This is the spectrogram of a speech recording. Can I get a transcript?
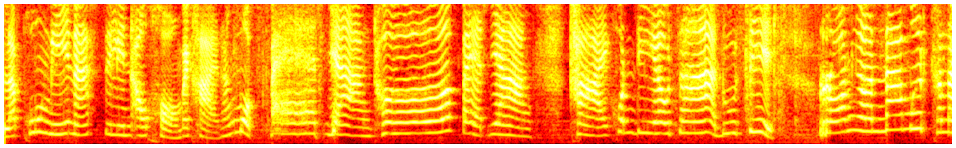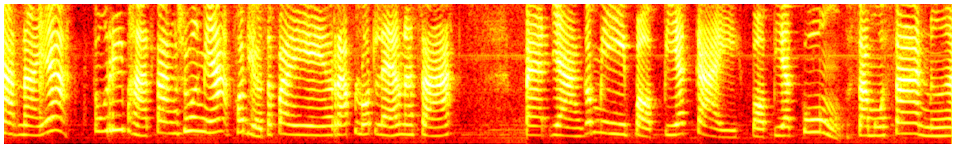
และพรุ่งนี้นะซิลินเอาของไปขายทั้งหมด 8 อย่างเธอ 8 อย่าง ขายคนเดียวจ้า ดูสิ ร้อนเงินหน้ามืดขนาดไหนอะ ต้องรีบหาตังค์ช่วงเนี้ยเพราะเดี๋ยวจะไปรับรถแล้วนะจ๊ะ8อย่างก็มีปอเปี๊ยะไก่ปอเปี๊ยะกุ้งซามโมซ่าเนื้อ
